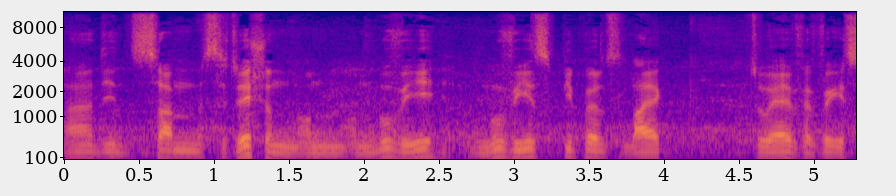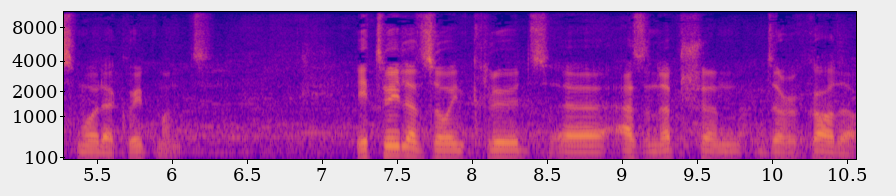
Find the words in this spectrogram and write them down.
And in some situation on, on movie, movies, people like to have a very small equipment. It will also include, uh, as an option, the recorder.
